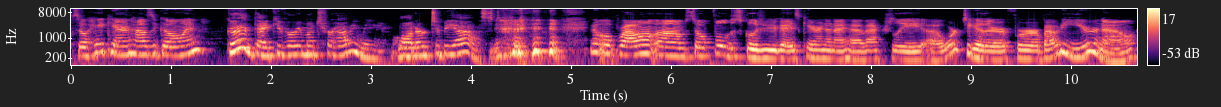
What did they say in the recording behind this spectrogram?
So, hey, Karen, how's it going? Good. Thank you very much for having me. Honored to be asked. no problem. Um, so, full disclosure, you guys, Karen and I have actually uh, worked together for about a year now.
